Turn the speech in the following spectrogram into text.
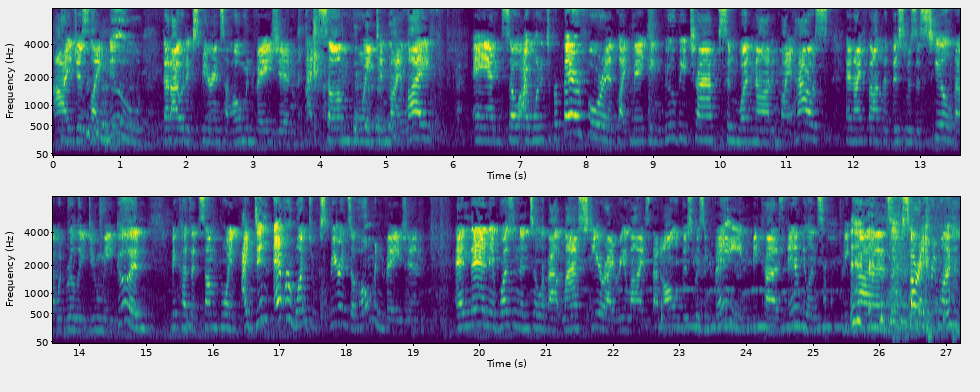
I just like knew that I would experience a home invasion at some point in my life. And so I wanted to prepare for it, like making booby traps and whatnot in my house. And I thought that this was a skill that would really do me good because at some point I didn't ever want to experience a home invasion. And then it wasn't until about last year I realized that all of this was in vain because ambulance, because, sorry everyone,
